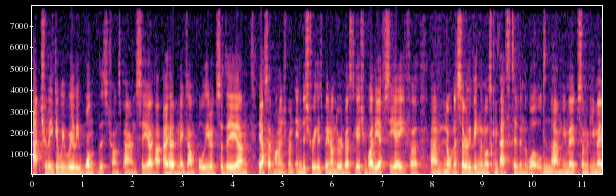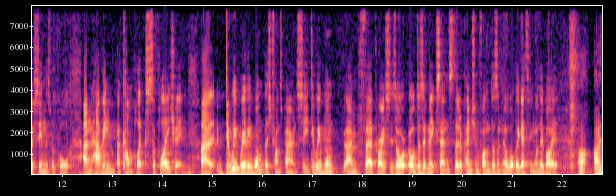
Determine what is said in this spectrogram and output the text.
actually, do we really want this transparency? I, I- heard an example, you know, so the, um, the asset management industry has been under investigation by the FCA for um, not necessarily being the most competitive in the world. Um, you may, some of you may have seen this report, and having a complex supply chain. Uh, do we really want this transparency? Do we want um, fair prices, or, or does it make sense that a pension fund doesn't know what they're getting when they buy it? I, I,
